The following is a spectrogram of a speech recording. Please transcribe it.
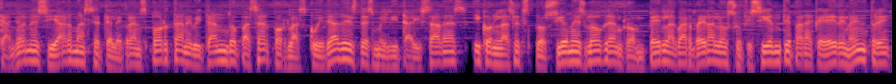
cañones y armas se teletransportan evitando pasar por las cuidades desmilitarizadas y con las explosiones logran romper la barrera lo suficiente para que Eren entre,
